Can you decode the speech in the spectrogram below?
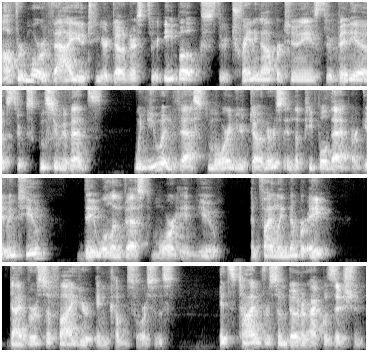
offer more value to your donors through ebooks, through training opportunities, through videos, through exclusive events. When you invest more in your donors, in the people that are giving to you, they will invest more in you. And finally, number eight, diversify your income sources it's time for some donor acquisition.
